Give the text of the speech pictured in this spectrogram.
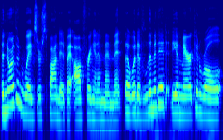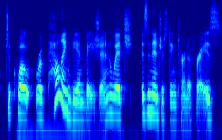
The Northern Whigs responded by offering an amendment that would have limited the American role to, quote, repelling the invasion, which is an interesting turn of phrase.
